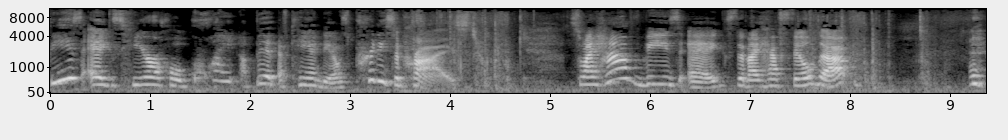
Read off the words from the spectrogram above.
These eggs here hold quite a bit of candy. I was pretty surprised. So I have these eggs that I have filled up. I'm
